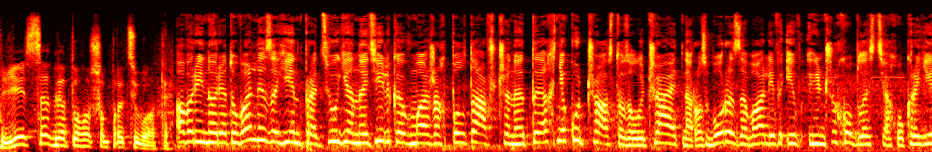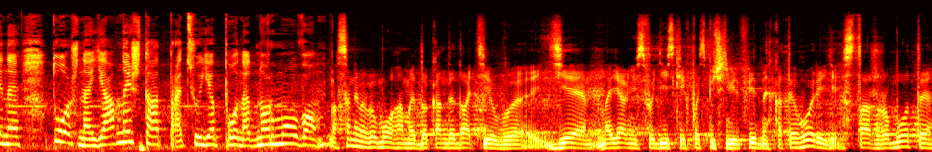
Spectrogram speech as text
Є все для того, щоб працювати. Аварійно-рятувальний загін працює не тільки в межах Полтавщини. Техніку часто залучають на розбори завалів і в інших областях України. Тож наявний штат працює понаднормово. Основними вимогами до кандидатів є наявність водійських посвідчень відповідних категорій, стаж роботи.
